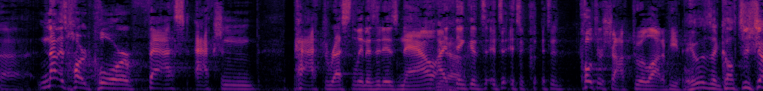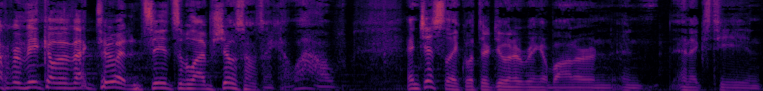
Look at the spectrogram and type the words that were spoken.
uh, not as hardcore, fast action packed wrestling as it is now, I think it's it's it's a, it's a culture shock to a lot of people. It was a culture shock for me coming back to it and seeing some live shows. I was like, oh, wow. And just like what they're doing at Ring of Honor and, and NXT. And,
